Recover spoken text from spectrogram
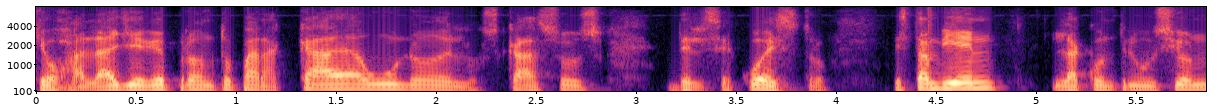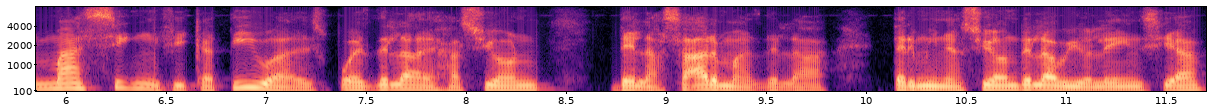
que ojalá llegue pronto para cada uno de los casos del secuestro. Es también la contribución más significativa después de la dejación de las armas, de la terminación de la violencia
